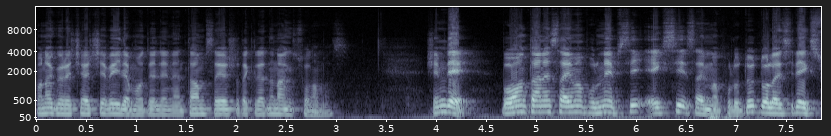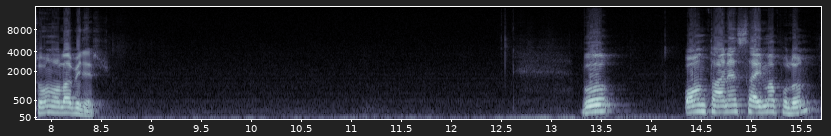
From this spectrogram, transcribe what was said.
Buna göre çerçeve ile modellenen tam sayı aşağıdakilerden hangisi olamaz? Şimdi bu 10 tane sayma pulun hepsi eksi sayma puludur. Dolayısıyla eksi 10 olabilir. Bu 10 tane sayma pulun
